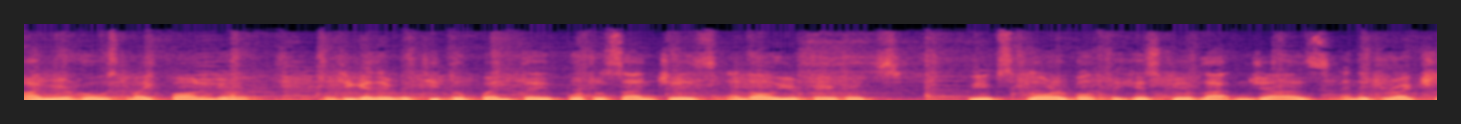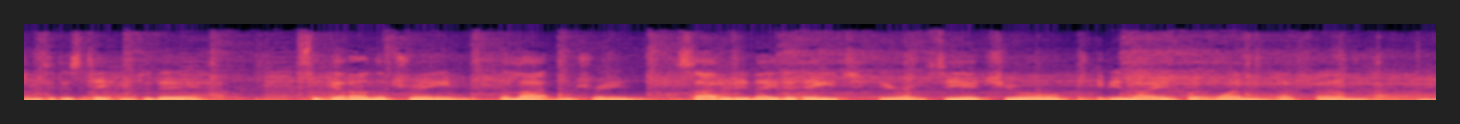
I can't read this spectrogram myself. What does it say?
I'm your host, Mike Bongard, and together with Tito Puente, Poncho Sanchez, and all your favorites, we explore both the history of Latin jazz and the directions it is taking today. So get on the train, the Latin Train, Saturday night at 8 here on CHUO 89.1 FM.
